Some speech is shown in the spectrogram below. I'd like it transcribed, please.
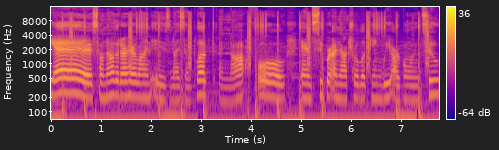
Yes, so now that our hairline is nice and plucked and not full and super unnatural looking, we are going to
